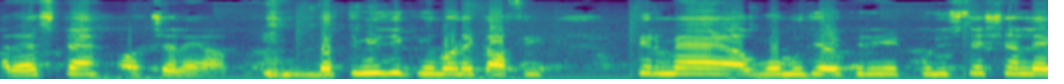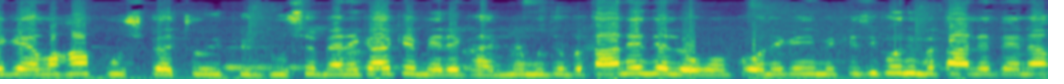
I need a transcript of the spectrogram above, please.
अरेस्ट हैं और चले आप। बदतमीजी की उन्होंने काफ़ी फिर मैं, वो मुझे फिर एक पुलिस स्टेशन ले गया वहाँ पूछताछ हुई फिर दूसरे, मैंने कहा कि मेरे घर में मुझे बताने दे लोगों को, उन्हें कही, मैं किसी को नहीं बताने देना।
